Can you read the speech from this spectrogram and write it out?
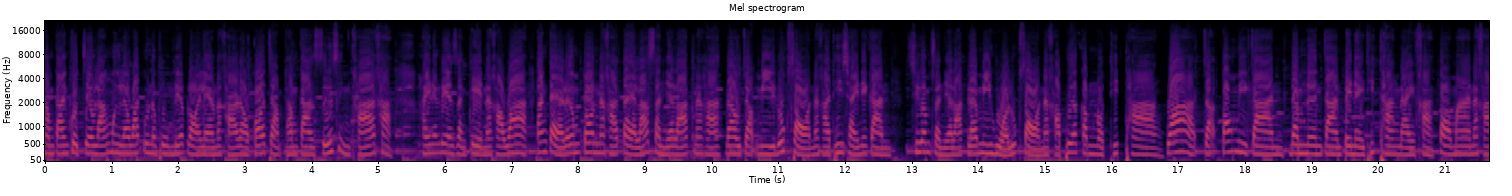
ทำการกดเจลล้างมือและวัดอุณหภูมิเรียบร้อยแล้วนะคะ เราก็จะทำการซื้อสินค้าค่ะ ให้นักเรียนสังเกตนะคะว่าตั้งแต่เริ่มต้นนะคะ แต่ละสัญลักษณ์นะคะ เราจะมีลูกศรนะคะที่ใช้ในการ เชื่อมสัญลักษณ์และมีหัวลูกศรนะคะ เพื่อกำหนดทิศทาง ว่าจะต้องมีการดำเนินการไปในทิศทางใดค่ะ ต่อมานะคะ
